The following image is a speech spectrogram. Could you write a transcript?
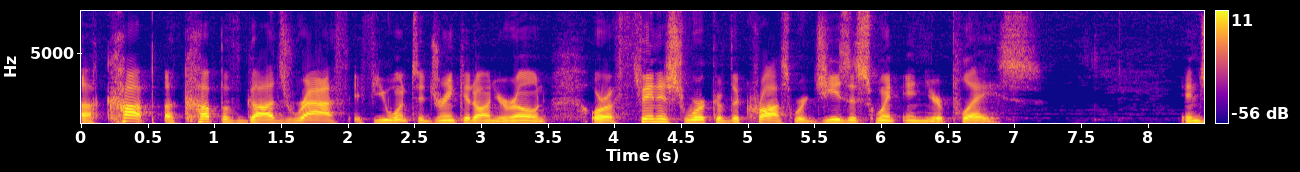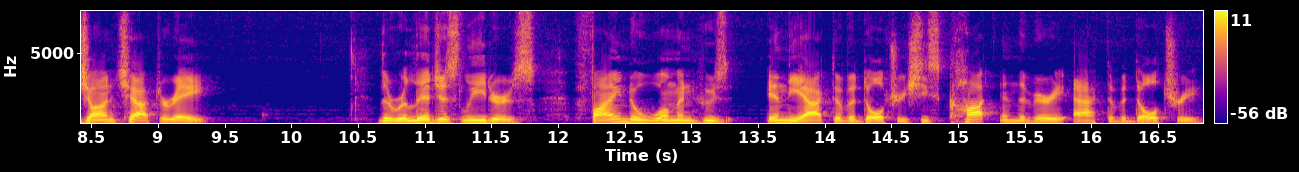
a cup, a cup of God's wrath, if you want to drink it on your own, or a finished work of the cross where Jesus went in your place. In John chapter 8, the religious leaders find a woman who's in the act of adultery. She's caught in the very act of adultery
